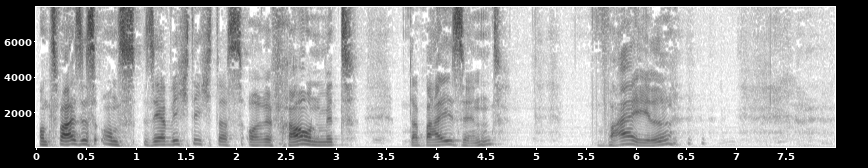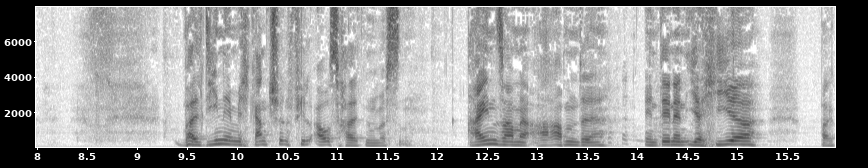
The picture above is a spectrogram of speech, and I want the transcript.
Und zwar ist es uns sehr wichtig, dass eure Frauen mit dabei sind, weil weil die nämlich ganz schön viel aushalten müssen. Einsame Abende, in denen ihr hier bei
